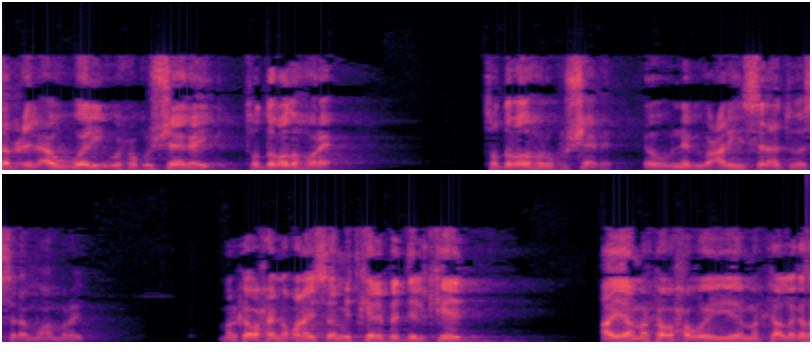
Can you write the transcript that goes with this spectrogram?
sabci alawali wuxuu ku sheegay toddobada hore. Toddobada horeu ku sheegay. Ee uu nebigu calayhi salaatu wasalaam uu amray. Marka waxay noqonaysaa mid kale beddelkeed ayaa marka waxa weeye marka laga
